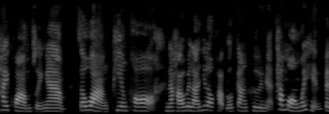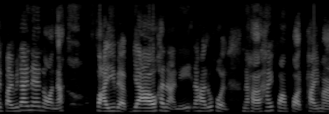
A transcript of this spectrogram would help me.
ให้ความสวยงาม สว่างเพียงพอนะคะ เวลาที่เราขับรถกลางคืนเนี่ยถ้ามองไม่เห็นเป็นไปไม่ได้แน่นอนนะไฟแบบยาวขนาดนี้นะคะ ทุกคนนะคะให้ความปลอดภัยมา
